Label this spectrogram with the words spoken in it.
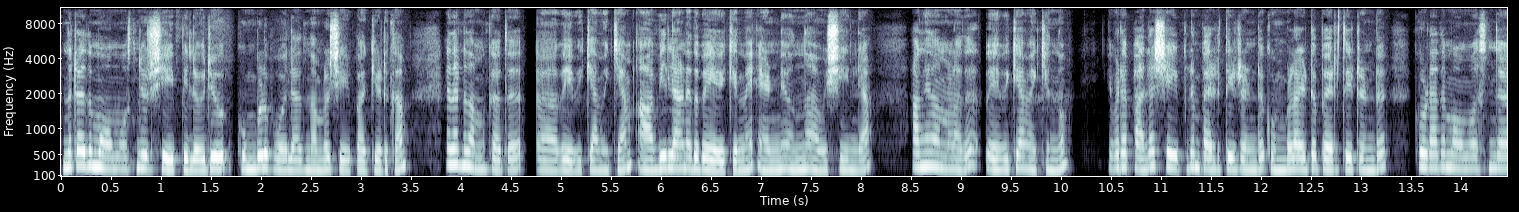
എന്നിട്ട് അത് മോമോസിന്റെ ഒരു ഷേപ്പിൽ ഒരു കുമ്പിൾ പോലെ അത് നമ്മൾ ഷേപ്പാക്കി എടുക്കാം. എന്നിട്ട് നമുക്കത് വേവിക്കാൻ വയ്ക്കാം ആവിയിലാണ് ഇത് വേവിക്കുന്നത്. എണ്ണയൊന്നും ആവശ്യമില്ല. അങ്ങനെ നമ്മളത് വേവിക്കാൻ വയ്ക്കുന്നു ഇവിടെ പല ഷേപ്പിലും പരത്തിയിട്ടുണ്ട്. കുമ്പിളായിട്ട് പരത്തിയിട്ടുണ്ട്. കൂടാതെ മോമോസിന്റെ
